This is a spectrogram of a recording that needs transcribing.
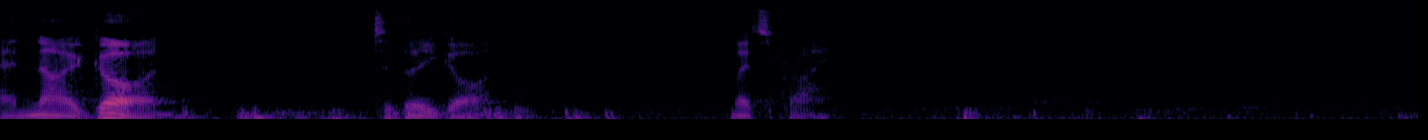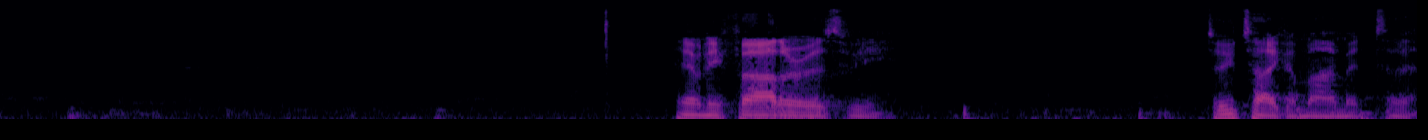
and know God to be God. Let's pray. Heavenly Father, as we do take a moment to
